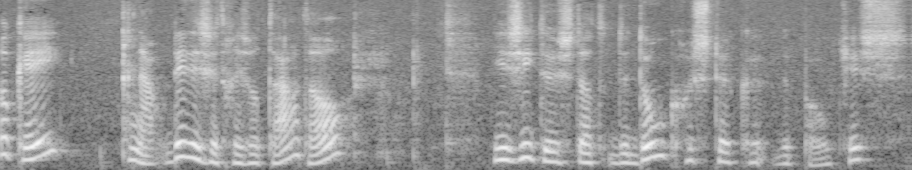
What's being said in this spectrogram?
Oké, nou dit is het resultaat al. Je ziet dus dat de donkere stukken, de pootjes,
